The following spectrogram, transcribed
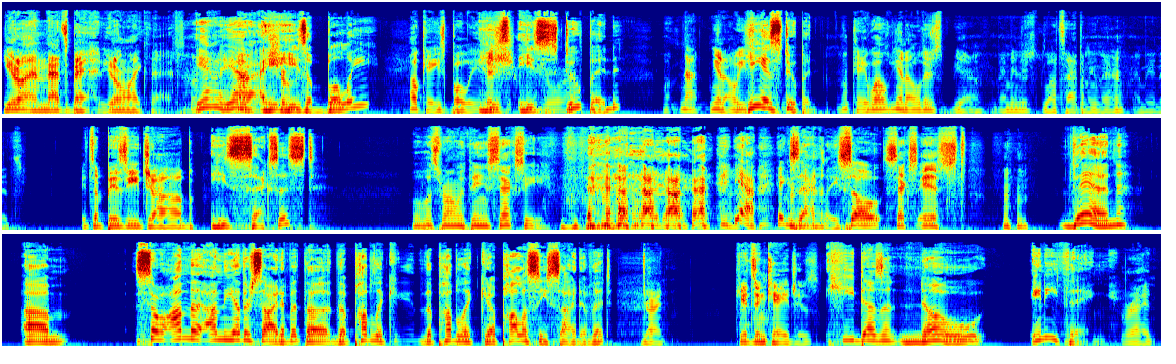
you don't, and that's bad. You don't like that. Okay. yeah, yeah. Right, sure. He's a bully. okay. He's bully. He's he's Sure. stupid. Not you know. He's He is stupid. okay. Well, you know. There's yeah. I mean, there's lots happening there. I mean, it's it's a busy job. He's sexist. Well, what's wrong with being sexy? yeah, exactly. So Sexist. then um so on the on the other side of it the the public the public uh, policy side of it Right. Kids in cages. he doesn't know anything Right.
